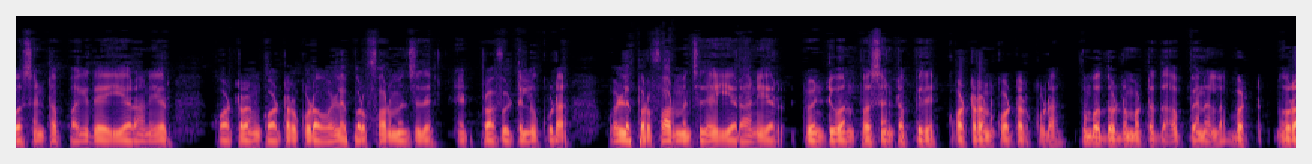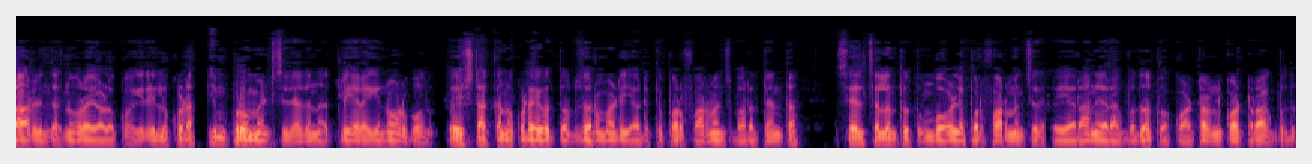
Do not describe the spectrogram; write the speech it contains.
ಪರ್ಸೆಂಟ್ ಅಪ್ ಆಗಿದೆ year on year quarter on quarter ಕೂಡ ಒಳ್ಳೆ ಪರ್ಫಾರ್ಮೆನ್ಸ್ ಇದೆ. ನೆಟ್ ಪ್ರಾಫಿಟ್ ಅಲ್ಲೂ ಕೂಡ ಒಳ್ಳೆ ಪರ್ಫಾರ್ಮೆನ್ಸ್ ಇದೆ. Year on year twenty one percent up ಇದೆ. ಕ್ವಾರ್ಟರ್ ಆನ್ ಕ್ವಾರ್ಟರ್ ಕೂಡ ತುಂಬಾ ದೊಡ್ಡ ಮಟ್ಟದ ಅಪ್ ಏನಲ್ಲ ಬಟ್ ನೂರ ಆರರಿಂದ ನೂರ ಏಳಕ್ಕೆ ಹೋಗಿದೆ. ಇಲ್ಲೂ ಕೂಡ ಇಂಪ್ರೂವ್ಮೆಂಟ್ಸ್ ಇದೆ. ಅದನ್ನ ಕ್ಲಿಯರ್ ಆಗಿ ನೋಡಬಹುದು ಈ ಸ್ಟಾಕ್ ಅನ್ನು ಕೂಡ ಇವತ್ತು ಅಬ್ಸರ್ವ್ ಮಾಡಿ ಯಾವ ರೀತಿ ಪರ್ಫಾರ್ಮೆನ್ಸ್ ಬರುತ್ತೆ ಅಂತ. ಸೇಲ್ಸ್ ಅಲ್ಲಂತೂ ತುಂಬಾ ಒಳ್ಳೆ ಪರ್ಫಾರ್ಮೆನ್ಸ್ ಇದೆ. ಇಯರ್ ಆನ್ ಇಯರ್ ಆಗ್ಬೋದು ಅಥವಾ ಕ್ವಾರ್ಟರ್ ಆನ್ ಕ್ವಾರ್ಟರ್ ಆಗ್ಬೋದು.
